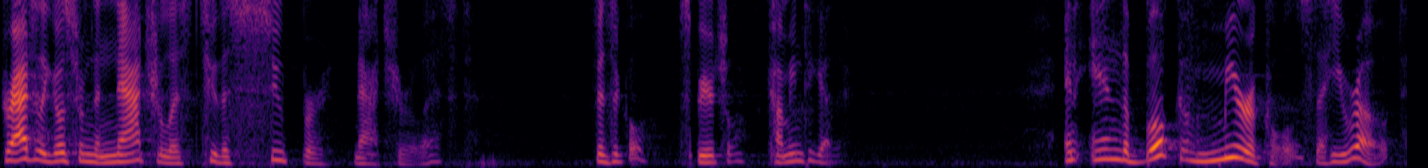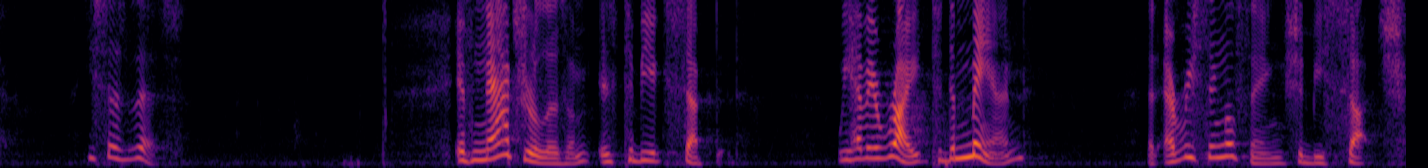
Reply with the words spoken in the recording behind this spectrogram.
gradually goes from the naturalist to the supernaturalist physical, spiritual, coming together. And in the book of miracles that he wrote, he says this If naturalism is to be accepted, we have a right to demand that every single thing should be such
